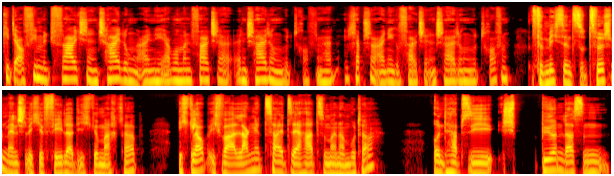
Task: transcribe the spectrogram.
geht ja auch viel mit falschen Entscheidungen einher, wo man falsche Entscheidungen getroffen hat. Ich habe schon einige falsche Entscheidungen getroffen. Für mich sind es so zwischenmenschliche Fehler, die ich gemacht habe. Ich glaube, ich war lange Zeit sehr hart zu meiner Mutter und habe sie spüren lassen,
